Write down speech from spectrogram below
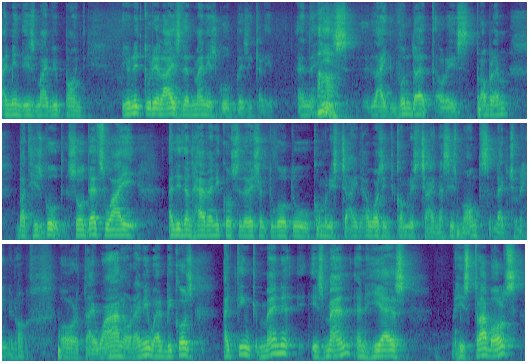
I mean this is my viewpoint. You need to realize that man is good basically, and he's like wounded or his problem, but he's good. So that's why I didn't have any consideration to go to communist China. I was in communist China six months lecturing, you know, or Taiwan or anywhere because I think man is man and he has his troubles.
